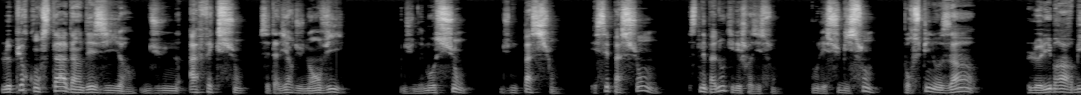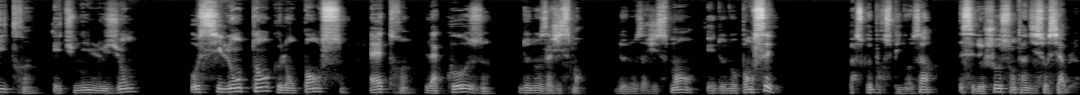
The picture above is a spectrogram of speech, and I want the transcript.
le pur constat d'un désir, d'une affection, c'est-à-dire d'une envie, d'une émotion, d'une passion. Et ces passions, ce n'est pas nous qui les choisissons, nous les subissons. Pour Spinoza, le libre arbitre est une illusion aussi longtemps que l'on pense être la cause de nos agissements, de nos agissements et de nos pensées. Parce que pour Spinoza, ces deux choses sont indissociables.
